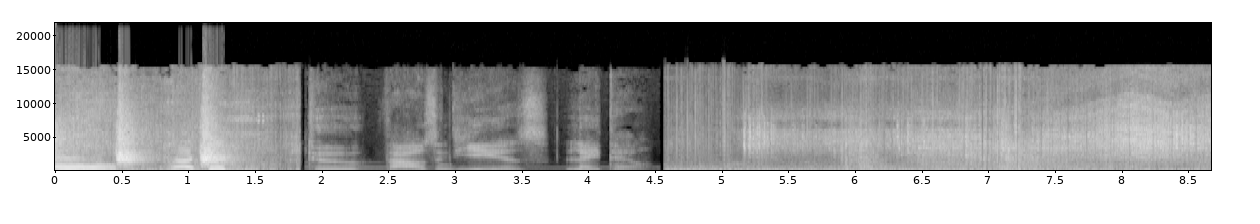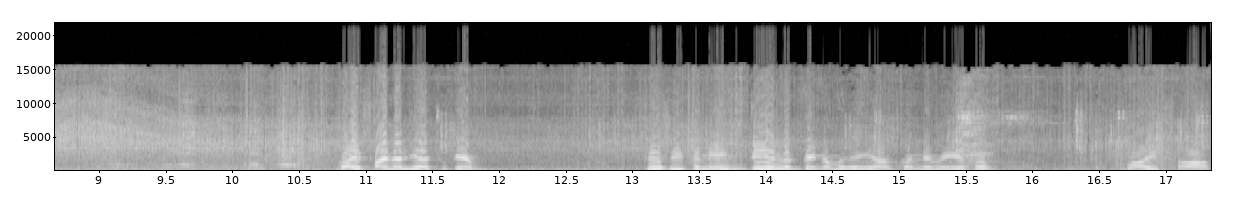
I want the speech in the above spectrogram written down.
ओ kid 2,000 years later. Guys finally आ चुके हैं हम। जैसे इतनी देर लग गई ना मुझे यहाँ करने में ये सब। भाई साहब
